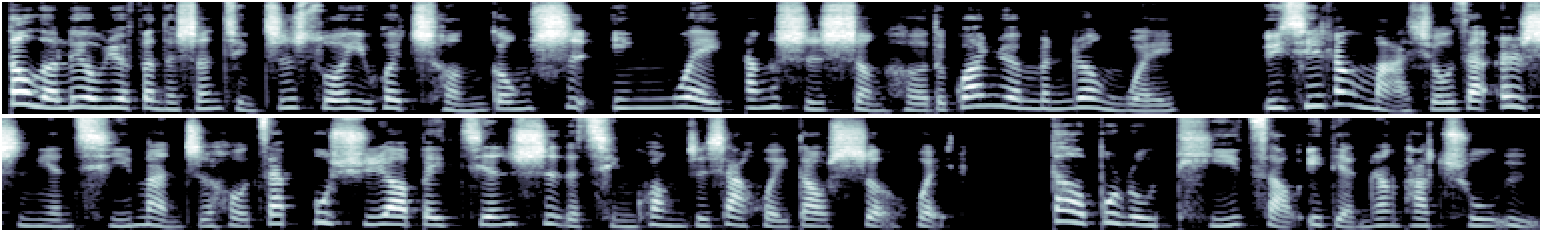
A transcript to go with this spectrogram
到了六月份的申请之所以会成功，是因为当时审核的官员们认为，与其让马修在二十年期满之后，在不需要被监视的情况之下回到社会，倒不如提早一点让他出狱，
